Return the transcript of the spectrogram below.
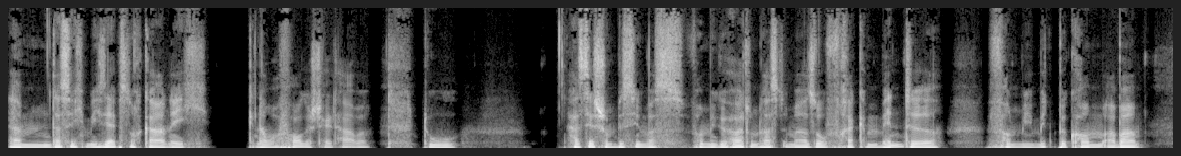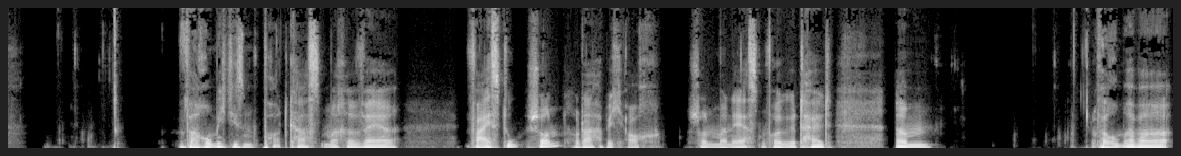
ähm, dass ich mich selbst noch gar nicht genauer vorgestellt habe. Du hast ja schon ein bisschen was von mir gehört und hast immer so Fragmente von mir mitbekommen, aber warum ich diesen Podcast mache, wer weißt du schon oder habe ich auch schon in meiner ersten Folge geteilt. Ähm, warum aber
